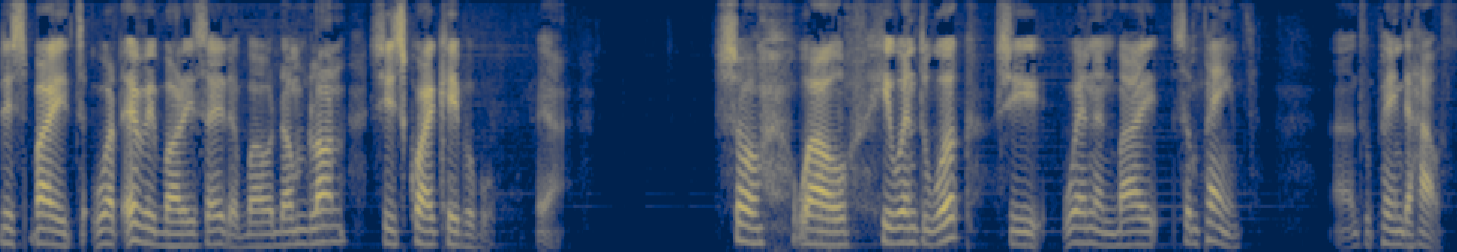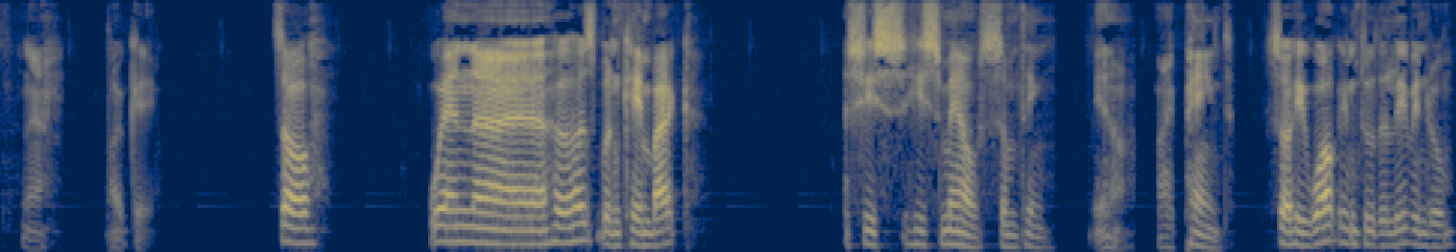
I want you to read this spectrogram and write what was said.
despite what everybody said about dumb blonde, she's quite capable. Yeah. So while he went to work, she went and buy some paint uh, to paint the house. Yeah. Okay. So when uh, her husband came back, he smells something, you know, like paint. So he walks into the living room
